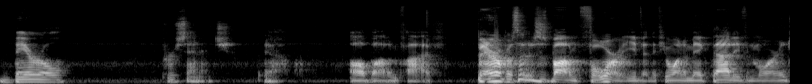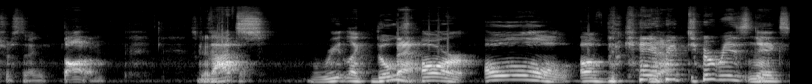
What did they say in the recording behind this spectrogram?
Barrel percentage. Yeah. All bottom five. Barrel percentage is bottom four, even if you want to make that even more interesting. Bottom. That's re- like those Bad. are all of the characteristics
